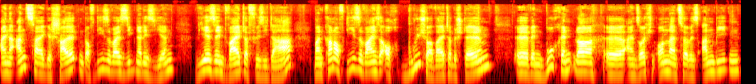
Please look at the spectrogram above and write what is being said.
eine Anzeige schalten und auf diese Weise signalisieren, wir sind weiter für Sie da. Man kann auf diese Weise auch Bücher weiter bestellen, äh, wenn Buchhändler äh, einen solchen Online-Service anbieten,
